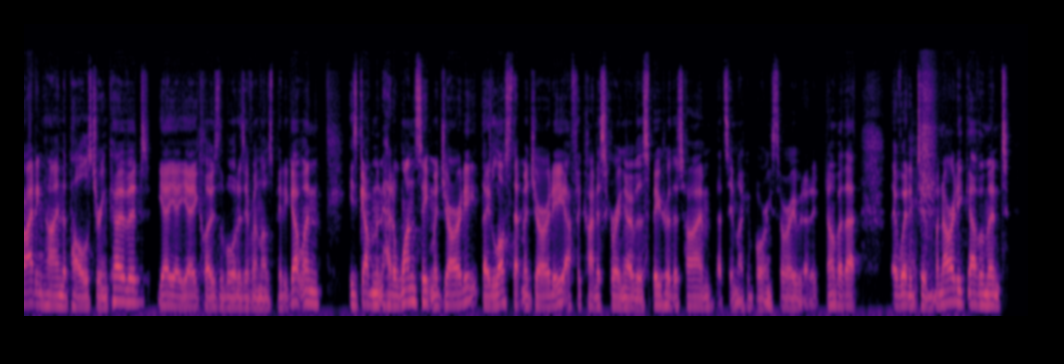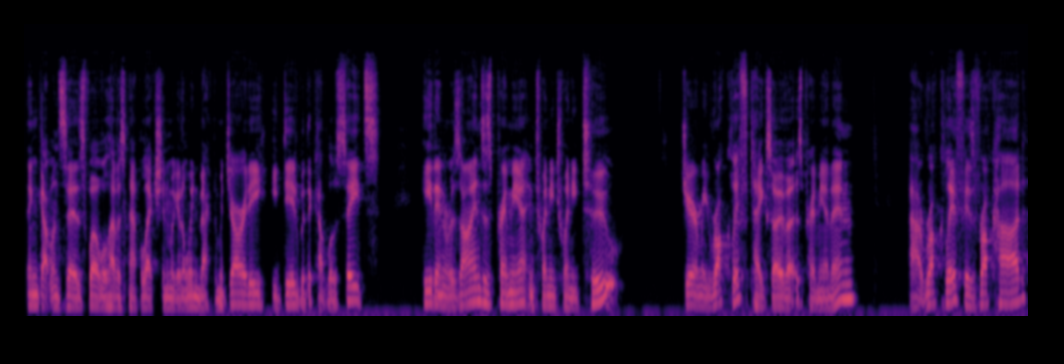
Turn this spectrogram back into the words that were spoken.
riding high in the polls during COVID. Yeah, yeah, yeah, close the borders. Everyone loves Peter Gutwein. His government had a one seat majority. They lost that majority after kind of screwing over the speaker at the time. That seemed like a boring story. We don't know about that. They went into minority government. Then Gutwein says, well, we'll have a snap election. We're going to win back the majority. He did with a couple of seats. He hmm. then resigns as premier in 2022. Jeremy Rockliff takes over as premier then. Uh, Rockliff is rock hard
